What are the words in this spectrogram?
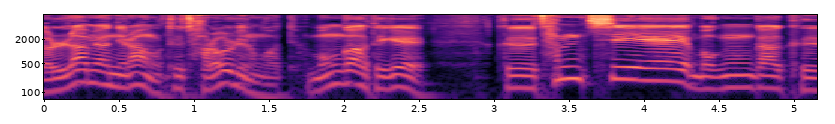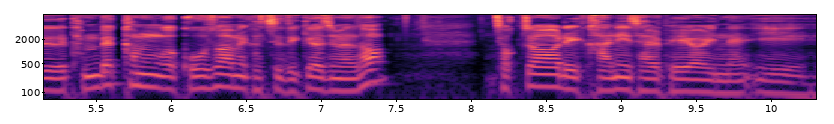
열라면이랑 되게 잘 어울리는 것 같아요. 뭔가 되게 그 참치의 뭔가 그 담백함과 고소함이 같이 느껴지면서 적절히 간이 잘 배어 있는 이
